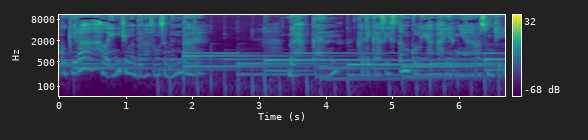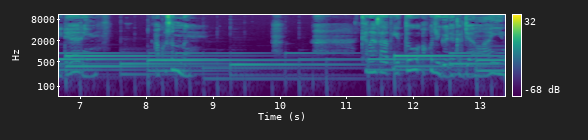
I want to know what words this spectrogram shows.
Aku kira hal ini cuma berlangsung sebentar. Bahkan ketika sistem kuliah akhirnya harus menjadi daring, aku seneng. Karena saat itu aku juga ada kerjaan lain.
